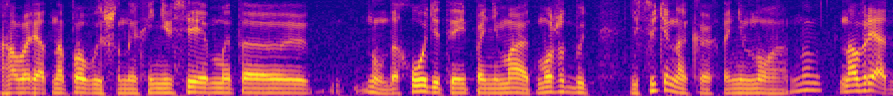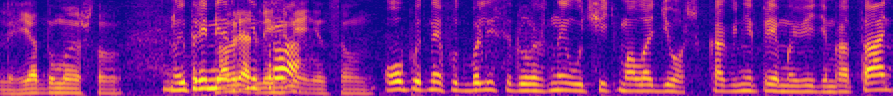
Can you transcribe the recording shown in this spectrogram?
говорят на повышенных, и не все им это ну, доходит и понимают. Может быть, действительно как-то немного, ну, навряд ли. Я думаю, что ну и пример навряд ли Днепра. изменится он. Опытные футболисты должны учить молодежь. Как в Днепре мы видим Ротань,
